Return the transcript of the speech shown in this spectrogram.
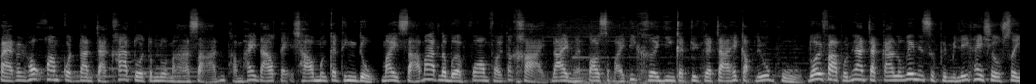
แต่เป็นเพราะความกดดันจากค่าตัวจำนวนมหาศาลทำให้ดาวเตะชาวเมืองกระทิงดุ ไม่สามารถระเบิดฟอร์มฝอยตะข่ายได้เหมือนตอนสมัยที่เคยยิงกระจุยกระจายให้กับลิเวอร์พูลโดยฝากผลงานจากการลงเล่นในศึกพรีเมียร์ลีกให้เชลซี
